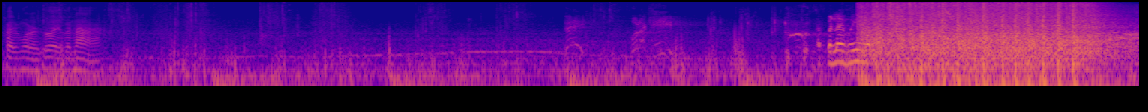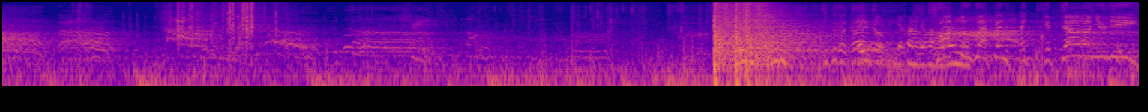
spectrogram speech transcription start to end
แฟดหมดแล้วด้วยปัญหา Hey! Por aquí! ไปเลยพี่ เฮ้ยเดี๋ยวก่อนเดี๋ยวก่อน Drop ไม่ the weapon and get down on your knees!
